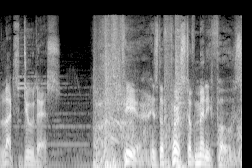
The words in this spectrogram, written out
Let's do this. Fear is the first of many foes.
